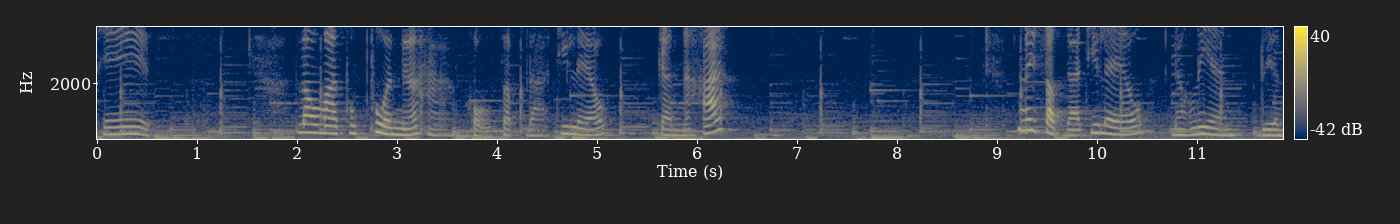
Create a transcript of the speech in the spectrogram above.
เทศ เรามาทบทวนเนื้อหาของสัปดาห์ที่แล้วกันนะคะ ในสัปดาห์ที่แล้ว นักเรียนเรียน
